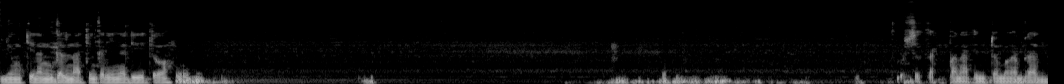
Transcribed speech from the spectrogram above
yung tinanggal natin kanina dito. Tapos tatakpan natin ito mga brad.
